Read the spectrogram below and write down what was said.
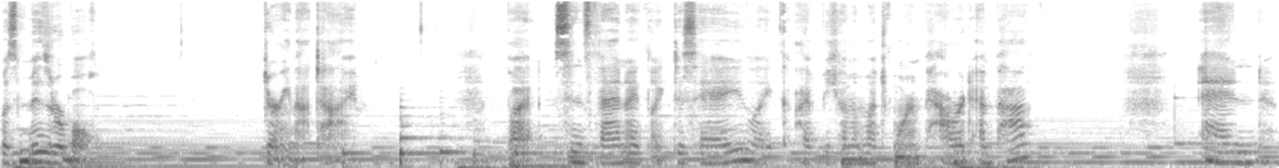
was miserable during that time. But since then, I'd like to say, like, I've become a much more empowered empath. And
